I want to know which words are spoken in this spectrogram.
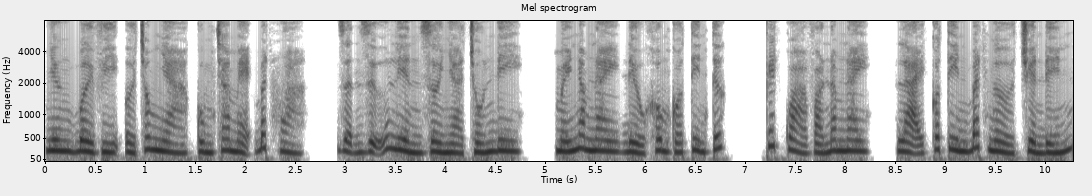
nhưng bởi vì ở trong nhà cùng cha mẹ bất hòa, giận dữ liền rời nhà trốn đi. Mấy năm nay đều không có tin tức. Kết quả vào năm nay, lại có tin bất ngờ truyền đến,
